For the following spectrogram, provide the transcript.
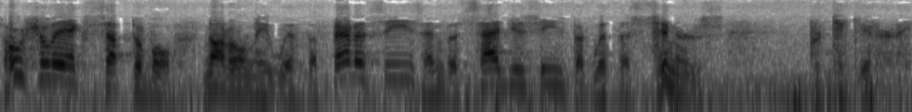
socially acceptable, not only with the Pharisees and the Sadducees, but with the sinners particularly.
